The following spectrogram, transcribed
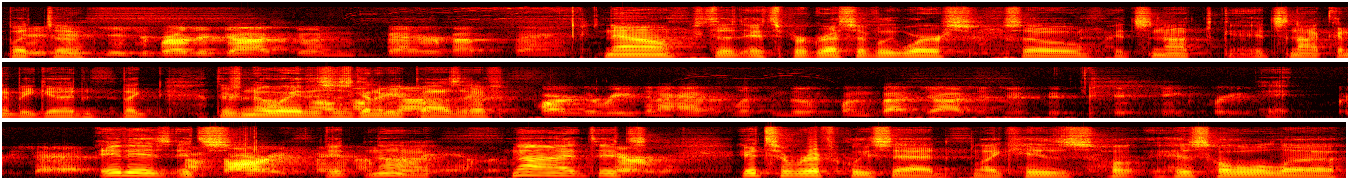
But is, uh, is, is your brother Josh doing better about the same? No, it's, it's progressively worse. So it's not it's not going to be good. Like there's no way this I'll- is going to be positive. Part of the reason I haven't listened to the one about Josh. It just it, it seems pretty pretty sad. It is. I'm It's sorry, man. It, I'm no, sorry, am, but no, it, it's terrible. it's horrifically sad. Like his whole- his whole uh,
